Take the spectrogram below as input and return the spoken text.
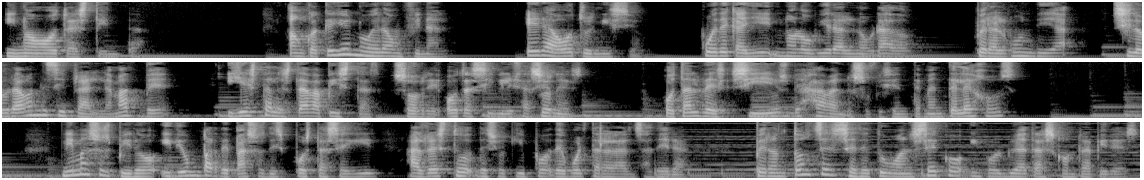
y no otra extinta. Aunque aquello no era un final, era otro inicio. Puede que allí no lo hubieran logrado, pero algún día, si lograban descifrar la Mat B y ésta les daba pistas sobre otras civilizaciones, o tal vez si ellos viajaban lo suficientemente lejos, Nima suspiró y dio un par de pasos dispuesta a seguir al resto de su equipo de vuelta a la lanzadera, pero entonces se detuvo en seco y volvió atrás con rapidez.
